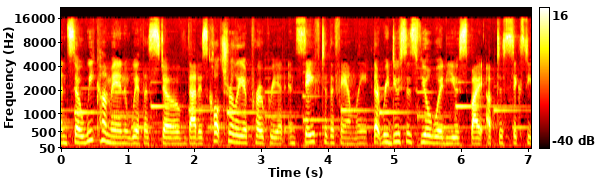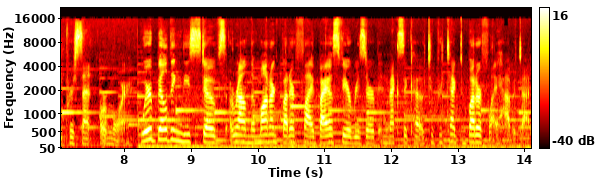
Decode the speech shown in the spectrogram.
And so we come in with a stove that is culturally appropriate and safe to the family that reduces fuel wood use by up to 60% or more. We're building these stoves around the monarch butterfly biosphere reserve in Mexico to protect butterfly habitat.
